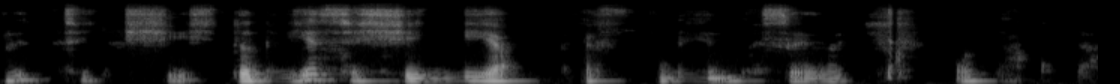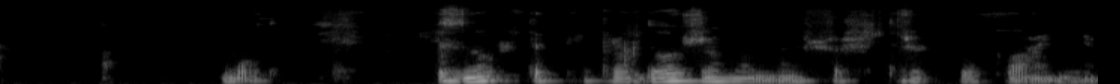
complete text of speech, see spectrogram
36. Додається ще дія F1 сили. Отак от. От. І знову ж таки продовжимо наше штрихування.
